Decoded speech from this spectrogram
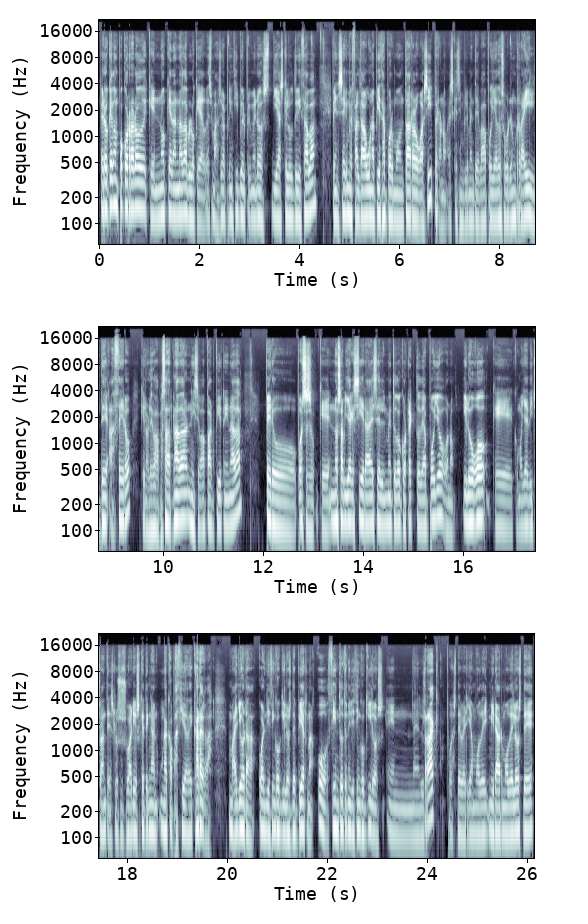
pero queda un poco raro de que no queda nada bloqueado. Es más, yo al principio, los primeros días que lo utilizaba, pensé que me faltaba alguna pieza por montar o algo así, pero no, es que simplemente va apoyado sobre un raíl de acero, que no le va a pasar nada, ni se va a partir ni nada, pero pues eso, que no sabía si era ese el método correcto de apoyo o no. Y luego que, como ya he dicho antes, los usuarios que tengan una capacidad de carga mayor a 45 kilos de pierna o 135 kilos en el rack, pues deberían mirar modelos de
